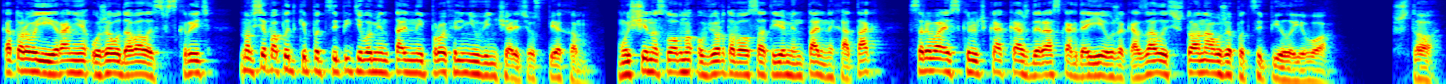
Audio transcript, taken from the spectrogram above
которого ей ранее уже удавалось вскрыть, но все попытки подцепить его ментальный профиль не увенчались успехом. Мужчина словно увертывался от ее ментальных атак, срываясь с крючка каждый раз, когда ей уже казалось, что она уже подцепила его. «Что?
